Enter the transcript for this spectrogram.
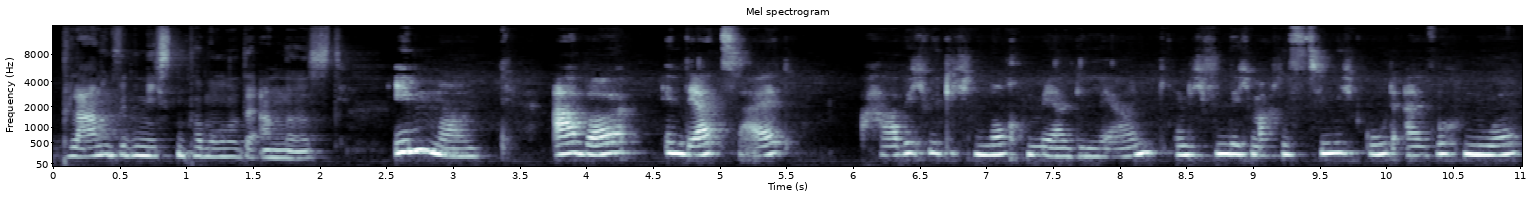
Planung für die nächsten paar Monate anders. Immer. Aber in der Zeit habe ich wirklich noch mehr gelernt und ich finde, ich mache das ziemlich gut, einfach nur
